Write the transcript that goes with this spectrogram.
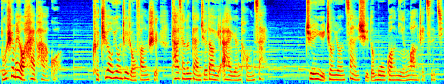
不是没有害怕过，可只有用这种方式，他才能感觉到与爱人同在。君宇正用赞许的目光凝望着自己。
